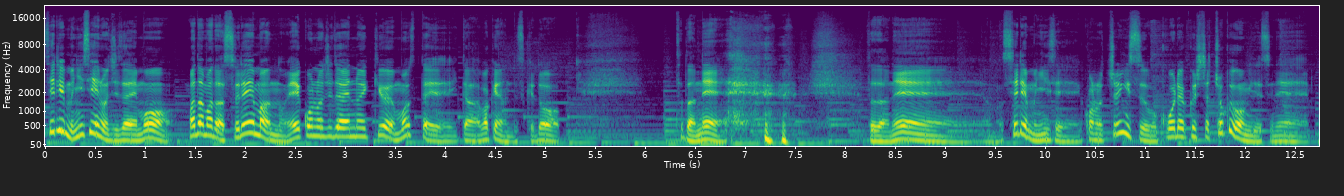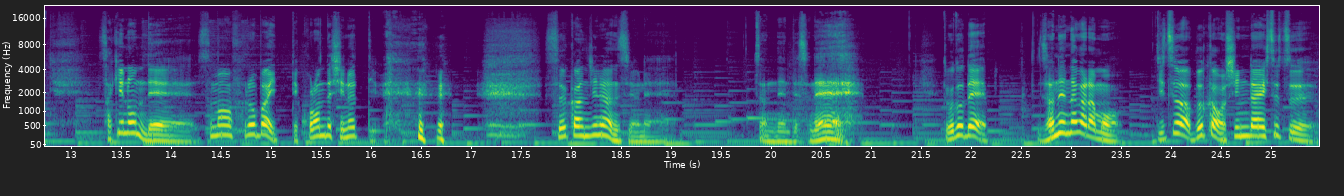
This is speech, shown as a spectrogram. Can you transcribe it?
セレム2世の時代も、まだまだスレーマンの栄光の時代の勢いを持っていたわけなんですけど、ただね ただね、セレム2世、このチュニスを攻略した直後にですね、酒飲んでスマホ風呂場行って転んで死ぬっていう。そういう感じなんですよね。残念ですね。ということで残念ながらも実は部下を信頼しつつ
